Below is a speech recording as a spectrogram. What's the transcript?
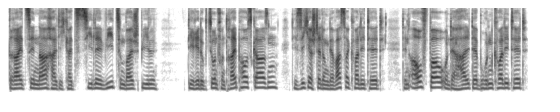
13 Nachhaltigkeitsziele wie zum Beispiel die Reduktion von Treibhausgasen, die Sicherstellung der Wasserqualität, den Aufbau und Erhalt der Bodenqualität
